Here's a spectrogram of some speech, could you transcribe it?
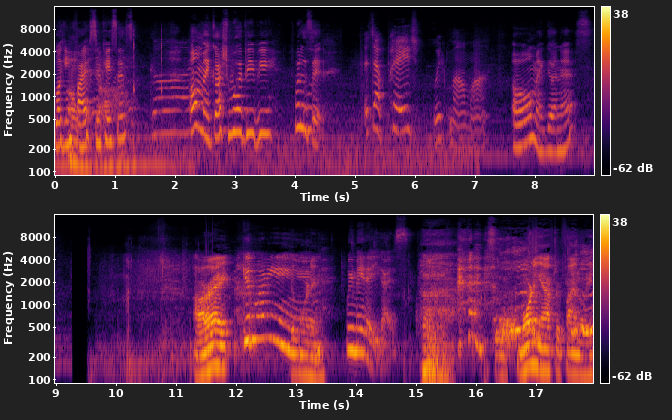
lugging Oh five suitcases? God. Oh my gosh, what, baby? What is it? It's a page with mama. Oh my goodness. All right. Good morning. Good morning. We made it, you guys. So, morning after finally.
